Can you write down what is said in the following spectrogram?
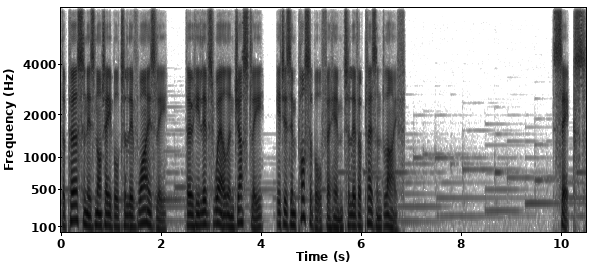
the person is not able to live wisely, though he lives well and justly, it is impossible for him to live a pleasant life. 6.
